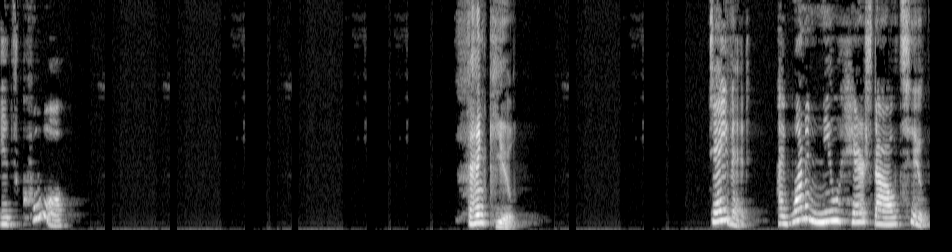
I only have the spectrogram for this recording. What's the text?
It's cool. Thank you. David, I want a new hairstyle too.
